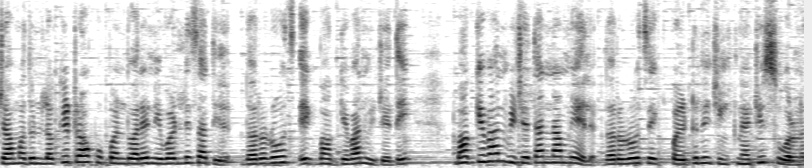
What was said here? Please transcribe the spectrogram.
ज्यामधून लकी ड्रॉ कुपनद्वारे निवडले जातील दररोज एक भाग्यवान विजेते. भाग्यवान विजेत्यांना मिळेल दररोज एक पैठणी जिंकण्याची सुवर्ण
